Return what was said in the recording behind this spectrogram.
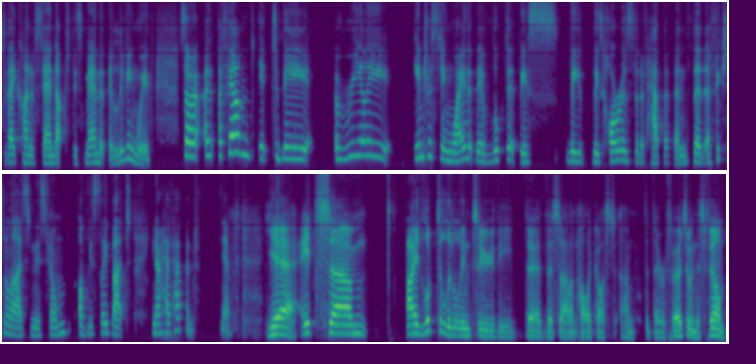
do they kind of stand up to this man that they're living with? So I, I found it to be a really interesting way that they've looked at this the, these horrors that have happened that are fictionalized in this film obviously but you know have happened yeah yeah it's um I looked a little into the the, the silent Holocaust um, that they refer to in this film.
